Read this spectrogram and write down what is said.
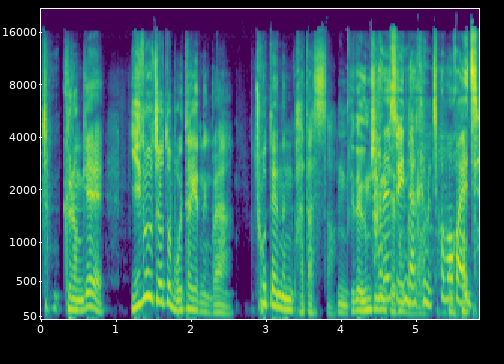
참 그런 게 이도 저도 못 하겠는 거야. 초대는 받았어. 음, 근데 음식은 하는 수 계속 있나 나와. 그럼 처먹어야지.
